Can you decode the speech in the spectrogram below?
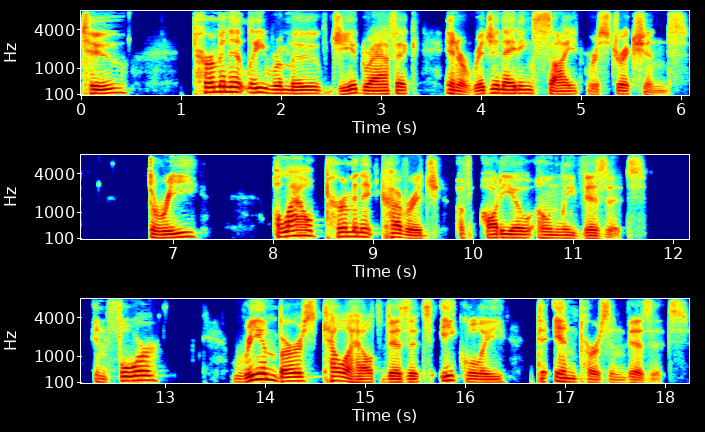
Two, permanently remove geographic and originating site restrictions. Three, allow permanent coverage of audio only visits. And four, reimburse telehealth visits equally to in person visits.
